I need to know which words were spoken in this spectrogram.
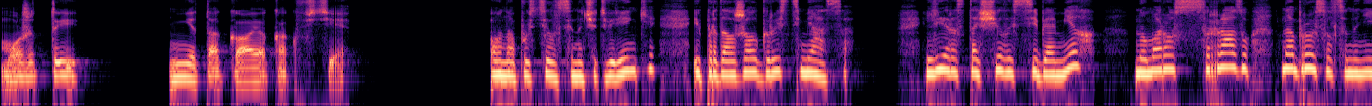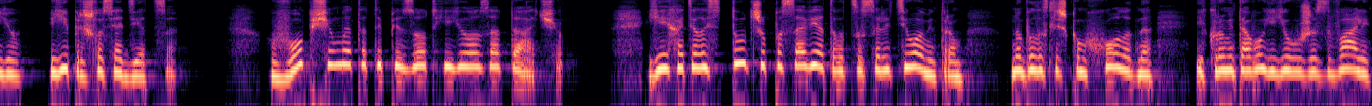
Может, ты не такая, как все». Он опустился на четвереньки и продолжал грызть мясо. Лира стащила с себя мех, но Мороз сразу набросился на нее ей пришлось одеться. В общем, этот эпизод ее озадачил. Ей хотелось тут же посоветоваться с аллитиометром, но было слишком холодно, и, кроме того, ее уже звали,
